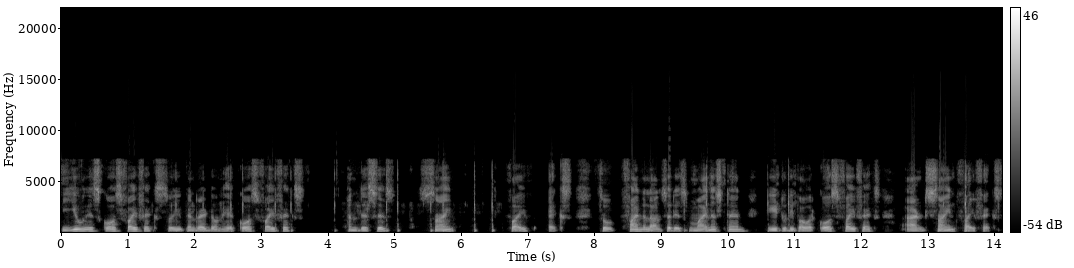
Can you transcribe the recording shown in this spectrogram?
U is cos 5x so you can write down here cos 5x and this is sine 5x so final answer is minus 10 e to the power cos 5x and sine 5x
